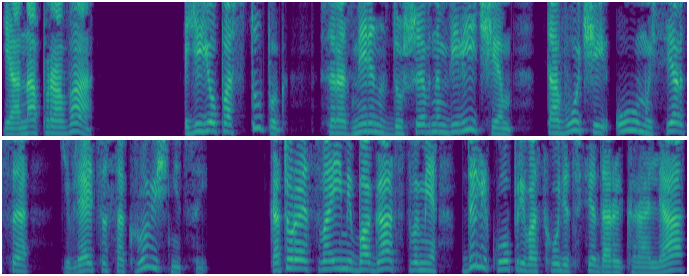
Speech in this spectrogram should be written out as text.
И она права. Ее поступок соразмерен с душевным величием, того, чей ум и сердце является сокровищницей, которая своими богатствами далеко превосходит все дары короля,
